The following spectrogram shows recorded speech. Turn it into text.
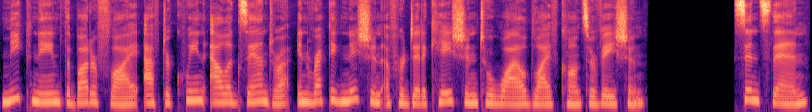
Meek named the butterfly after Queen Alexandra in recognition of her dedication to wildlife conservation. Since then,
